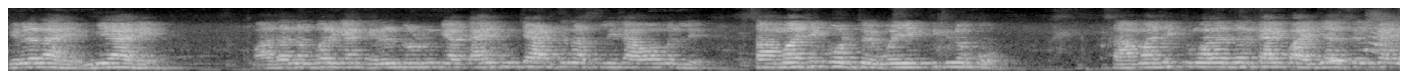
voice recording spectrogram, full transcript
किरण आहे मी आहे. माझा नंबर घ्या किरण जोडून घ्या. काही तुमच्या अडचण असली गावामधले सामाजिक बोलतोय वैयक्तिक नको. सामाजिक तुम्हाला जर काय पाहिजे असेल काय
